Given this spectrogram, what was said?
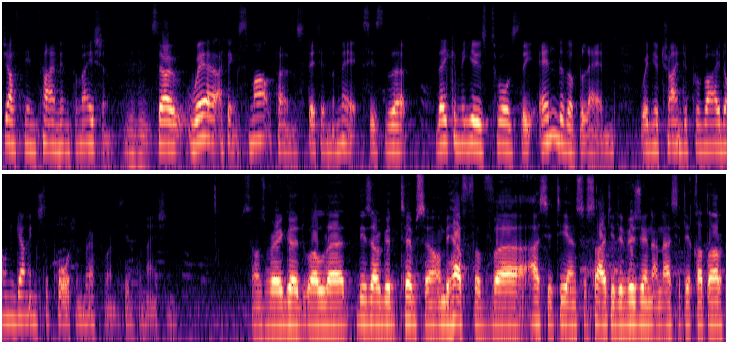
just-in-time information. So where I think smartphones fit in the mix is that they can be used towards the end of a blend when you're trying to provide ongoing support and reference information. Sounds very good. Well, uh, these are good tips. Uh, on behalf of uh, ICT and Society Division and ICT Qatar,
